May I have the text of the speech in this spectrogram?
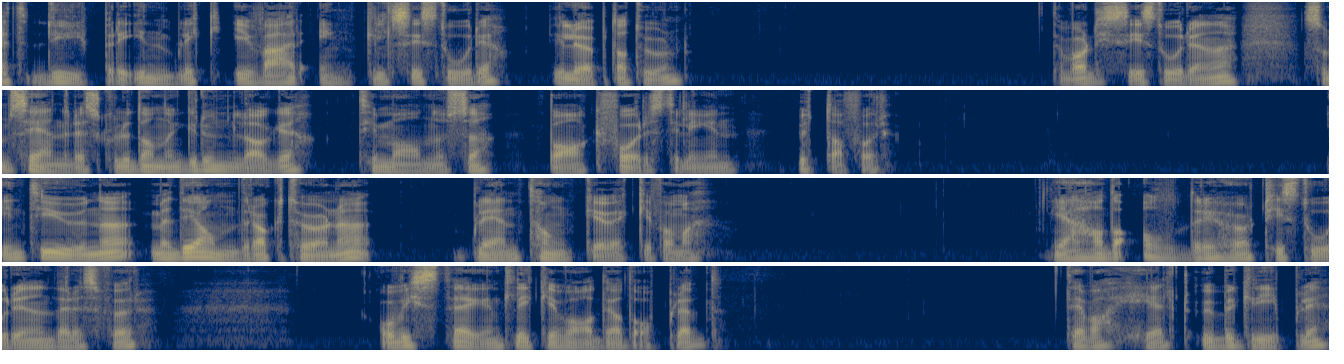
et dypere innblikk i hver enkelts historie i løpet av turen. Det var disse historiene som senere skulle danne grunnlaget til manuset bak forestillingen utafor. Intervjuene med de andre aktørene ble en tankevekker for meg. Jeg hadde aldri hørt historiene deres før og visste egentlig ikke hva de hadde opplevd. Det var helt ubegripelig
